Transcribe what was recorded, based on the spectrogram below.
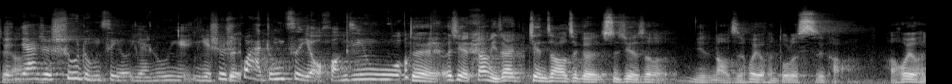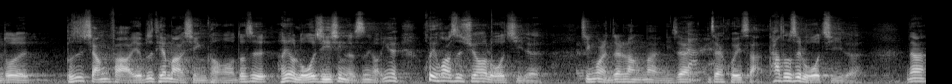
人家是书中自有颜如玉，你是画中自有黄金屋。对，而且当你在建造这个世界的时候，你的脑子会有很多的思考啊，会有很多的不是想法，也不是天马行空哦，都是很有逻辑性的思考。因为绘画是需要逻辑的，尽管你在浪漫，你在你在挥洒，它都是逻辑的。那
